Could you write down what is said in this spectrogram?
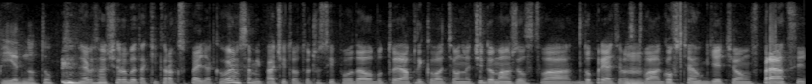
jednotu? Ja by som ešte robil taký krok späť. Ako veľmi sa mi páči toto, čo si povedal, lebo to je aplikovateľné či do manželstva, do priateľstva, mm. go vzťahu k deťom, v práci,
